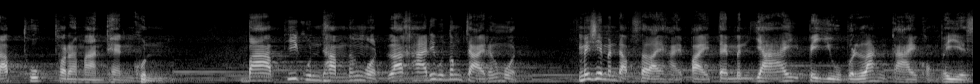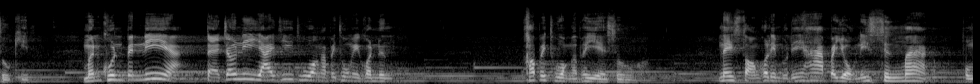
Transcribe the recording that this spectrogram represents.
รับทุกทรมานแทนคุณ บาปที่คุณทำทั้งหมด ราคาที่คุณต้องจ่ายทั้งหมด ไม่ใช่มันดับสลายหายไป แต่มันย้ายไปอยู่บนร่างกายของพระเยซูคริสต์เหมือนคุณเป็นหนี้อะแต่เจ้าหนี้ย้ายที่ทวงอะไปทวงอีกคนนึงเขาไปทวงกับพระเยซู ในสองโครินธ์บทที่ 5 ประโยคนี้ซึ้งมาก ผม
